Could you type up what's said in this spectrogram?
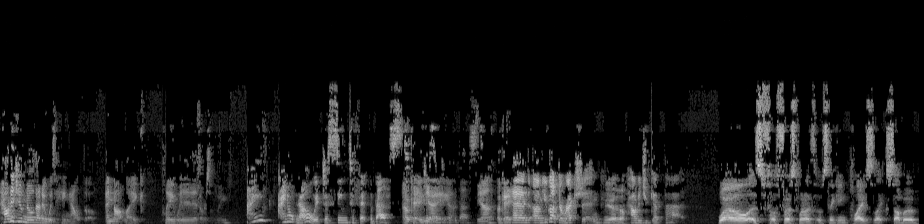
how did you know that it was hang out though, and not like play with or something? I I don't know. It just seemed to fit the best. Okay, It just yeah, seemed to yeah, fit the yeah. best. Yeah. Okay, and um, you got direction. Yeah. How did you get that? Well, as f- first when I, th- I was thinking place, like suburb,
